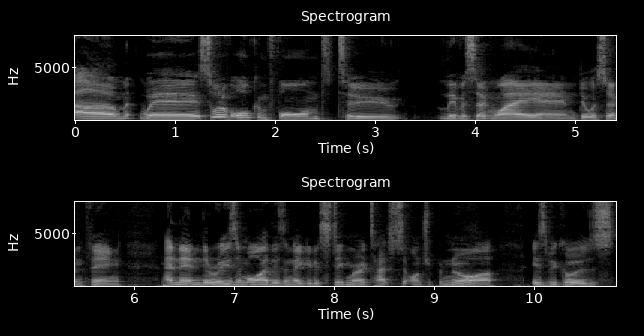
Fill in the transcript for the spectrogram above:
um, we're sort of all conformed to live a certain way and do a certain thing, and then the reason why there's a negative stigma attached to entrepreneur is because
